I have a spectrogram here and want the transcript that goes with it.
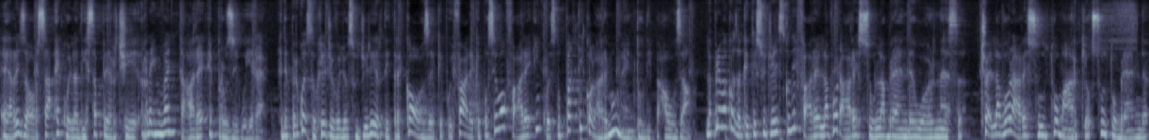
eh, risorsa è quella di saperci reinventare e proseguire. Ed è per questo che oggi voglio suggerirti tre cose che puoi fare, che possiamo fare in questo particolare momento di pausa. La prima cosa che ti suggerisco di fare è lavorare sulla brand awareness, cioè lavorare sul tuo marchio, sul tuo brand.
